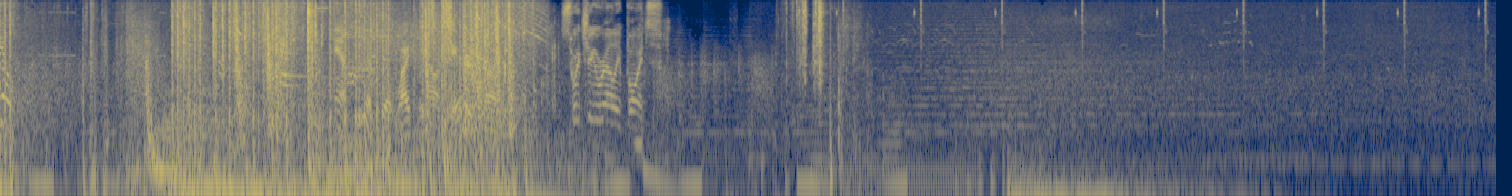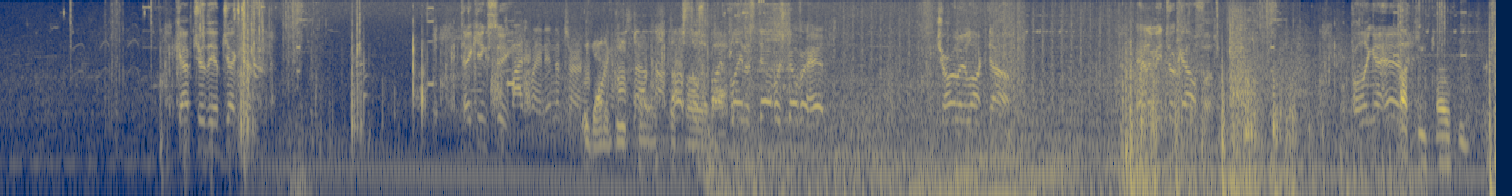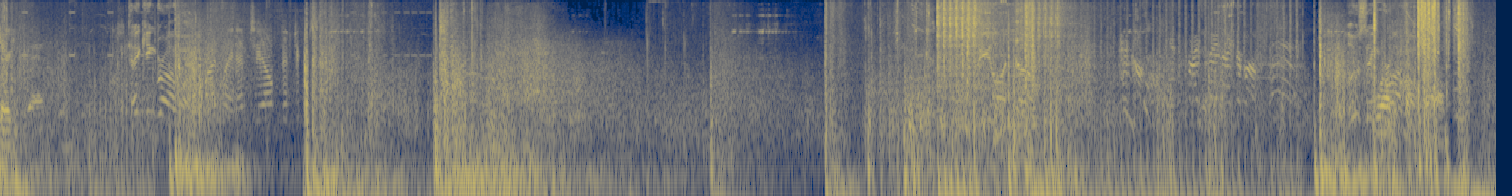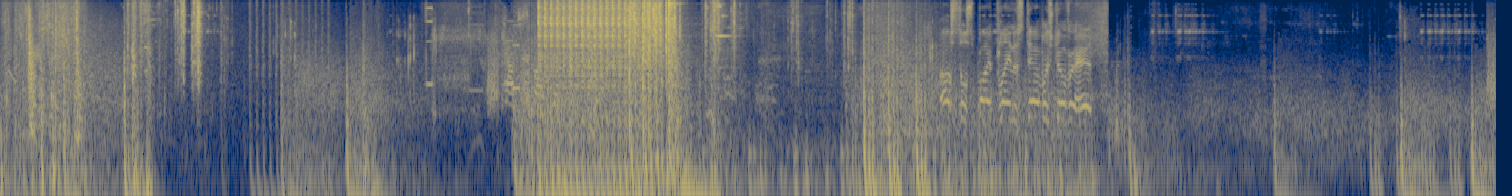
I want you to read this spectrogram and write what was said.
Kill. Damn, he up there wiping out everybody. Switching rally points. Capture the objective. Taking C. We gotta do toast. That's all Hostile spy plane established overhead. Charlie locked down. Enemy took Alpha. We're pulling ahead. Fuck you, you dirty rat. Taking Bravo. Spy plane MTL 50%. spy plane established overhead.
